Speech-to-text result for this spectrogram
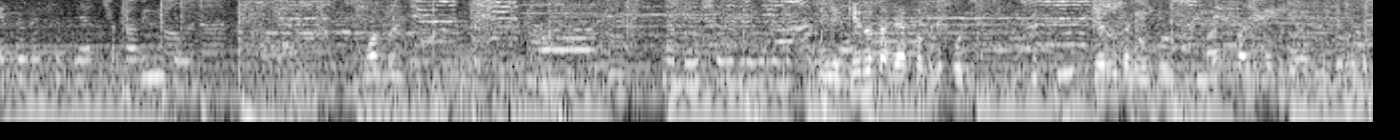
थिएटर में छप गया पता भी नहीं चला। बहुत बड़ी हाँ ये केरू तक है प्रॉपर्टी पूरी। केरू तक है पूरी। मासी बाजी प्रॉपर्टी है केरू तक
